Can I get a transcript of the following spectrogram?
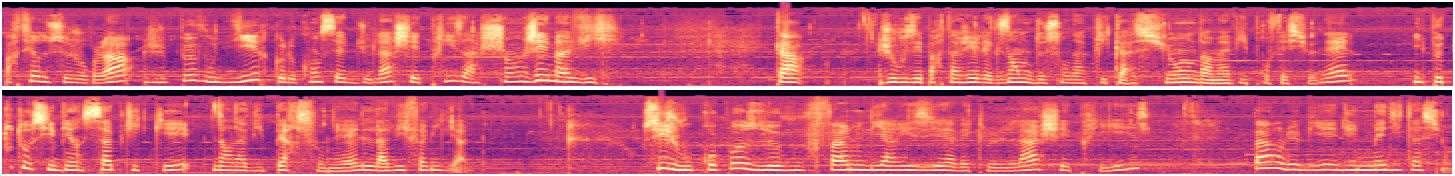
à partir de ce jour-là, je peux vous dire que le concept du lâcher-prise a changé ma vie. Car je vous ai partagé l'exemple de son application dans ma vie professionnelle, il peut tout aussi bien s'appliquer dans la vie personnelle, la vie familiale. Aussi, je vous propose de vous familiariser avec le lâcher-prise par le biais d'une méditation,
